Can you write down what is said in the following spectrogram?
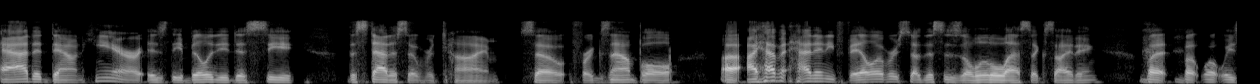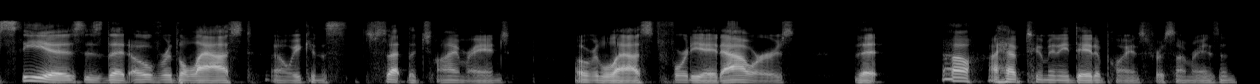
added down here is the ability to see the status over time. So, for example, uh, I haven't had any failovers, so this is a little less exciting. But but what we see is is that over the last, uh, we can set the time range over the last 48 hours, that Oh, I have too many data points for some reason.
